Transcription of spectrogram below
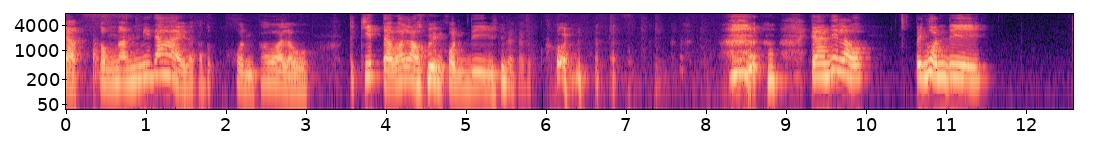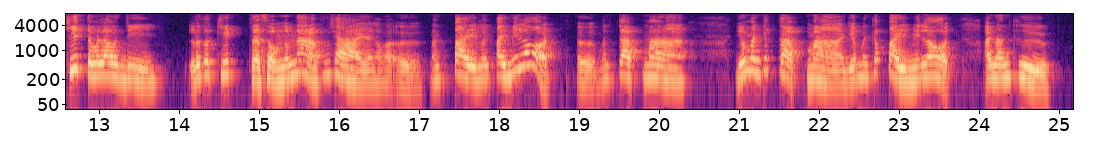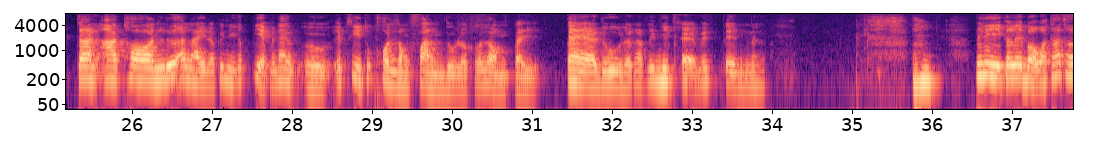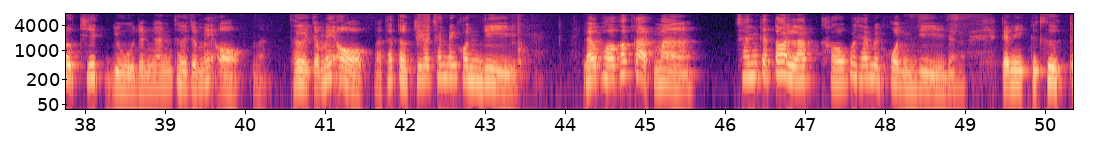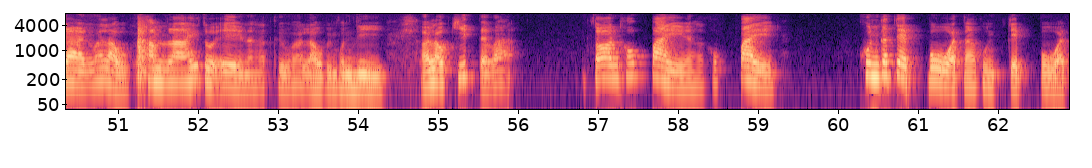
จากตรงนั้นไม่ได้นะคะ ทุกคนเพราะว่าเราจะคิดแต่ว่าเราเป็นคนดีนะคะ ทุกคน การที่เราเป็นคนดี คิดแต่ว่าเราดี แล้วก็คิดแต่สมน้ำหน้าผู้ชายนะครับว่าเออ มันไปมันไปไม่รอด เออ มันกลับมา เดี๋ยวมันก็กลับมา เดี๋ยวมันก็ไปไม่รอด อันนั้นคือ การอาทรหรืออะไรนะพี่นี้ก็เปรียบไม่ได้เออเอฟซีทุกคนลองฟังดูแล้วก็ลองไปแปลดูนะครับพี่นี้แปลไม่เป็นนะพี่นีก็เลยบอกว่าถ้าเธอคิดอยู่อย่างนั้น เธอจะไม่ออกนะเธอจะไม่ออกนะถ้าเธอคิดว่าฉันเป็นคนดี แล้วพอเขากลับมา ฉันก็ต้อนรับเขาเพราะฉันเป็นคนดีนะคะ ก็นี่ก็คือการว่าเราทำร้ายตัวเองนะคะคือว่าเราเป็นคนดีแล้วเราคิดแต่ว่า ตอนเขาไปนะคะเขาไป คุณก็เจ็บปวดนะคุณเจ็บปวด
